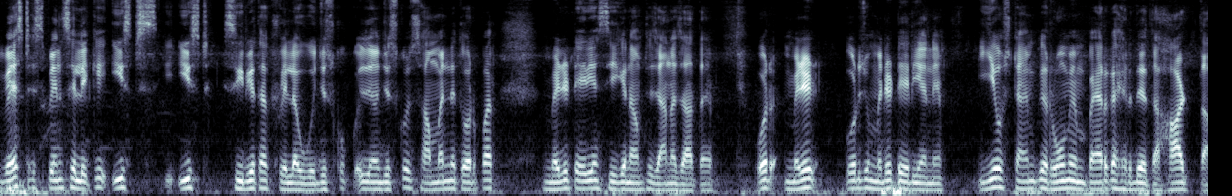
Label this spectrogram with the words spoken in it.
वेस्ट स्पेन से लेके ईस्ट ईस्ट सीरिया तक फैला हुआ है जिसको जिसको सामान्य तौर पर मेडिटेरियन सी के नाम से जाना जाता है। और मेडिट और जो मेडिटेरियन है ये उस टाइम के रोम एम्पायर का हृदय था हार्ट था।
